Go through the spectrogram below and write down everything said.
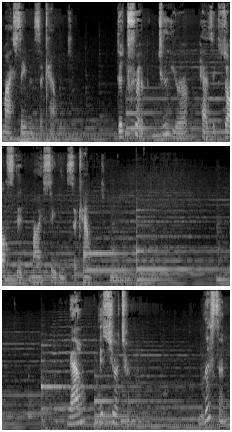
my savings account. The trip to Europe has exhausted my savings account. Now it's your turn. Listen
